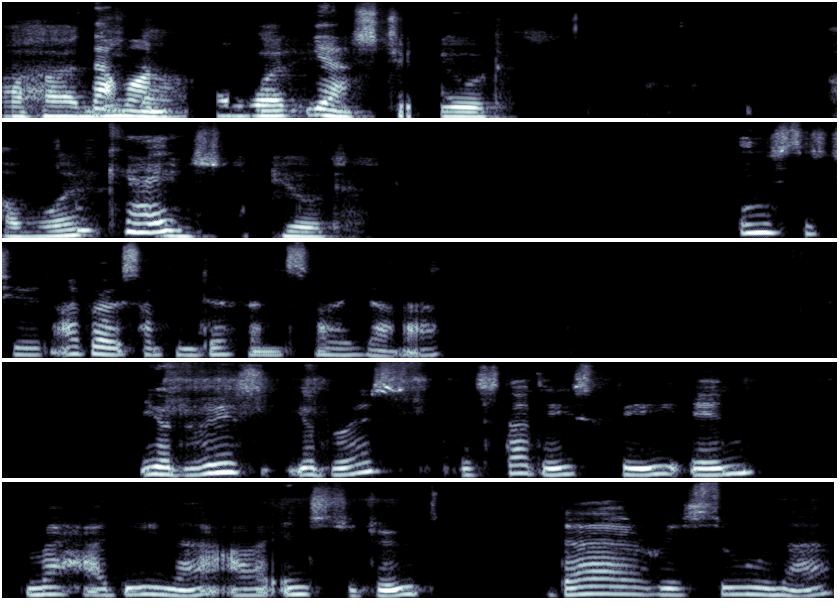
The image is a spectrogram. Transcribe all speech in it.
Mahadina, that one. our yeah. institute. Our okay. institute. Institute. I wrote something different. Sorry about that. Yodris, Yodris, the studies fee in Mahadina, our institute, Darisuna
